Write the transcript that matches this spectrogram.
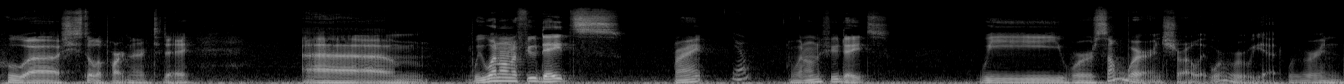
who uh, she's still a partner today, um, we went on a few dates, right? Yep. Went on a few dates. We were somewhere in Charlotte. Where were we at? We were in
